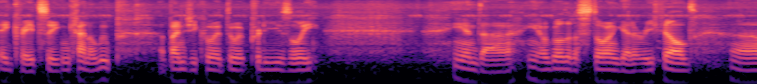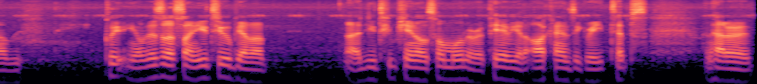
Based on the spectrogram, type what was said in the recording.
egg crate so you can kind of loop a bungee cord through it pretty easily and uh, you know go to the store and get it refilled. Um, please, you know visit us on YouTube. We have a, a YouTube channel is Homeowner Repair. We got all kinds of great tips on how to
